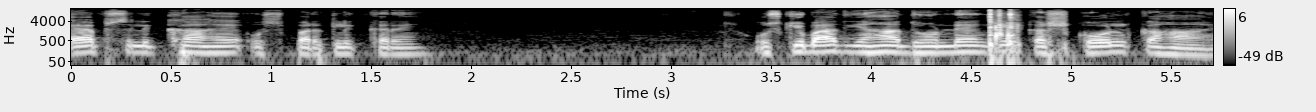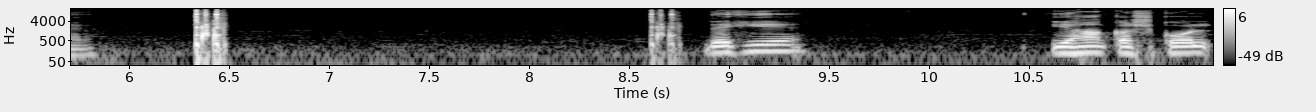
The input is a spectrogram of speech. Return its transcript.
ऐप्स लिखा है, उस पर क्लिक करें। उसके बाद यहाँ ढूंढेंगे कशकोल कहाँ है। देखिए, यहाँ कशकोल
